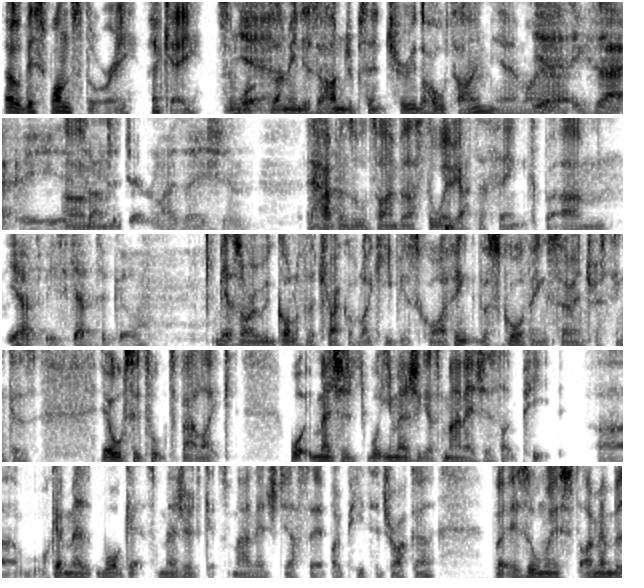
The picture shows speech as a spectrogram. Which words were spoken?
oh, this one story, okay. So what does that mean? Is hundred percent true the whole time? Yeah, my yeah ass. exactly it's Um, such a generalization it happens all the time, but that's the way we have to think. But um, You have to be skeptical. yeah, sorry, we've gone off the track of like keeping score. I think the score thing's so interesting because it also talked about like what you measured, what you measure gets managed is like Pete. Uh, what, get me- what gets measured gets managed. That's it by Peter Drucker. But it's almost I remember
